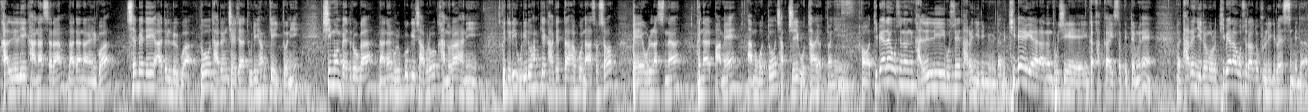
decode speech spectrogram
갈릴리 가나 사람 나다나엘과 세베대의 아들들과 또 다른 제자 둘이 함께 있더니 시몬 베드로가 나는 물고기 잡으러 가노라 하니 그들이 우리도 함께 가겠다 하고 나서서 배에 올랐으나 그날 밤에 아무것도 잡지 못하였더니 어, 디베레 호수는 갈릴리 호수의 다른 이름입니다. 그 티베리아라는 도시가 가까이 있었기 때문에 어, 다른 이름으로 티베라 호수라도 불리기로 했습니다.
